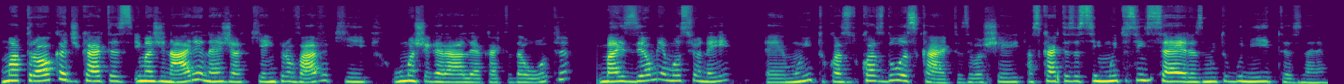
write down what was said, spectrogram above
uma troca de cartas imaginária, né? Já que é improvável que uma chegará a ler a carta da outra. Mas eu me emocionei é, muito com as, com as duas cartas. Eu achei as cartas assim muito sinceras, muito bonitas, né?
